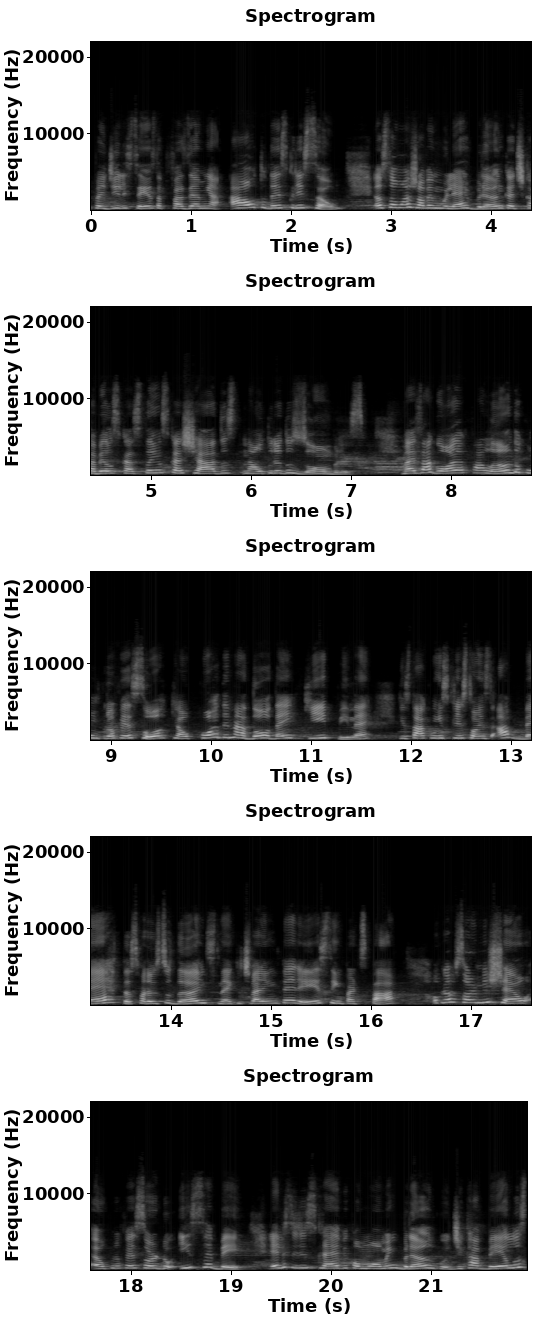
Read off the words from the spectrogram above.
pedir licença para fazer a minha auto autodescrição. Eu sou uma jovem mulher branca de cabelos castanhos cacheados na altura dos ombros. Mas agora falando com o professor, que é o coordenador da equipe, né, que está com inscrições abertas para os estudantes, né, que tiverem interesse em participar. O professor Michel é o professor do ICB. Ele se descreve como um homem branco de cabelos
